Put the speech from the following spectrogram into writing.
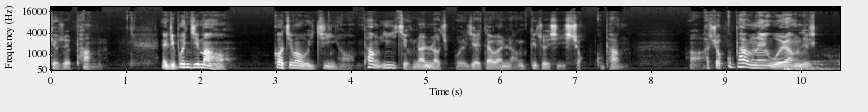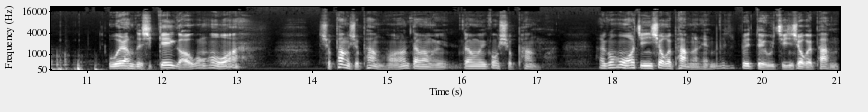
叫做胖。诶，日本即嘛吼，到即嘛为止吼，胖以前咱老一辈即台湾人叫做是俗骨胖啊，俗骨胖呢，有的人就是，有的人就是计较讲哦啊，俗胖俗胖吼，咱台湾话台湾话讲俗胖。他讲我真俗诶胖啊，要对有真俗诶胖，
